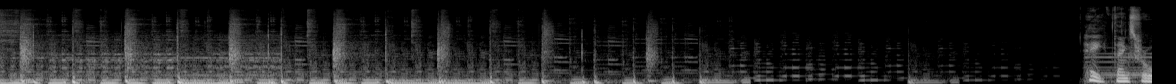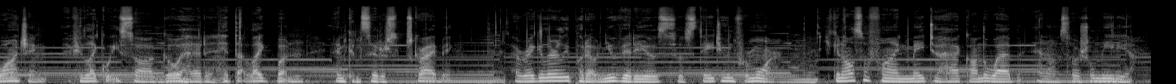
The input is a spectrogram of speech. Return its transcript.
Hey, thanks for watching. If you like what you saw, go ahead and hit that like button and consider subscribing. I regularly put out new videos, so stay tuned for more. You can also find Made 2 Hack on the web and on social media.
